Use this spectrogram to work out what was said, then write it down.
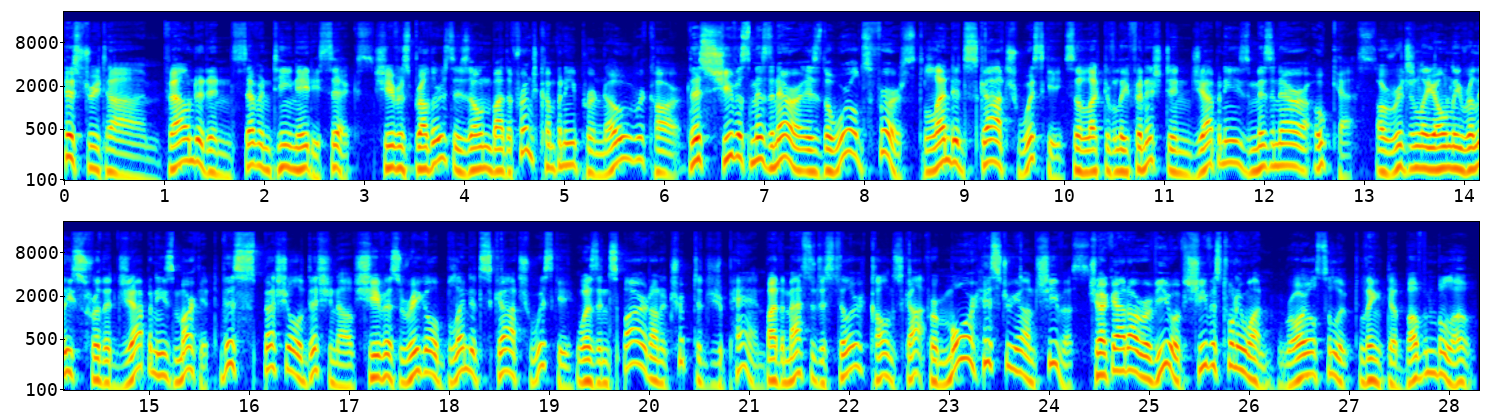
History time. Founded in 1786, Chivas Brothers is owned by the French company Pernod Ricard. This Chivas Mizunara is the world's first blended Scotch whiskey, selectively finished in Japanese Mizunara oak casks. Originally only released for the Japanese market, this special edition of Chivas Regal Blended Scotch whiskey was inspired on a trip to Japan by the master distiller Colin Scott. For more history on Chivas, check out our review of Chivas 21 Royal Salute, linked above and below.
